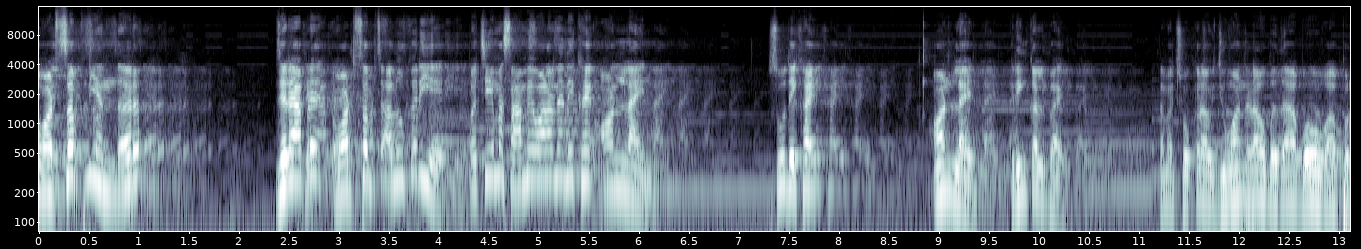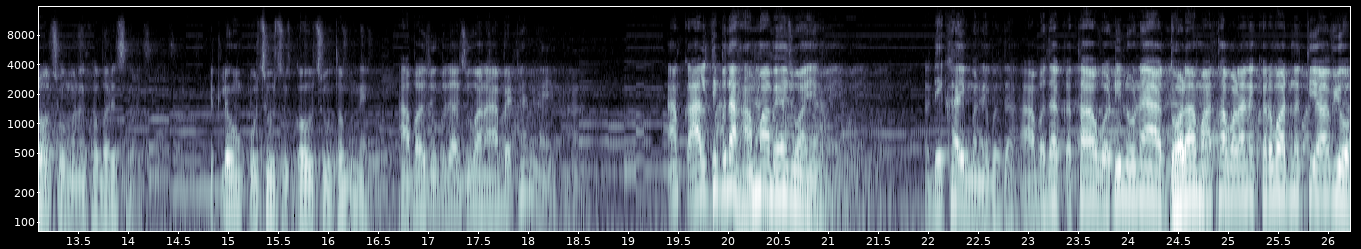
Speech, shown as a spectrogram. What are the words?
વોટ્સઅપની અંદર જ્યારે આપણે વોટ્સઅપ ચાલુ કરીએ, પછી એમાં સામેવાળાને દેખાય ઓનલાઈન શું દેખાય? ઓનલાઈન રિંકલભાઈ, તમે છોકરાઓ જુવાનડાઓ બધા બહુ વાપરો છો, મને ખબર છે. એટલે હું પૂછું છું, કહું છું તમને. આ બાજુ બધા જુવાન આ બેઠા ને. આમ કાલથી બધા હામાં બેહજો અહીંયા. દેખાય મને બધા. આ બધા કથા વડીલોને આ ધોળા માથાવાળાને કરવા જ નથી આવ્યો.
